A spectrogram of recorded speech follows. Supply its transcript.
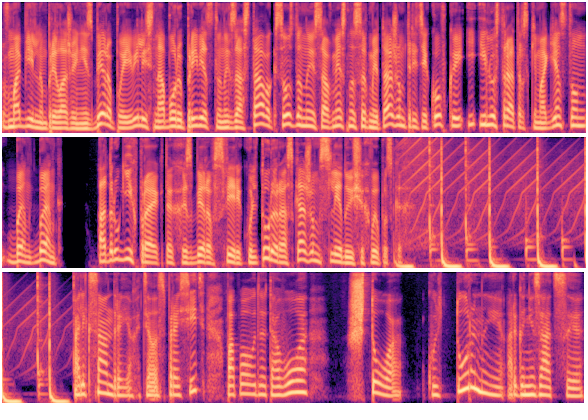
в мобильном приложении Сбера появились наборы приветственных заставок, созданные совместно с Эрмитажем, Третьяковкой и иллюстраторским агентством Бэнк Бэнк. О других проектах Сбера в сфере культуры расскажем в следующих выпусках. Александра, я хотела спросить по поводу того, что культурные организации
